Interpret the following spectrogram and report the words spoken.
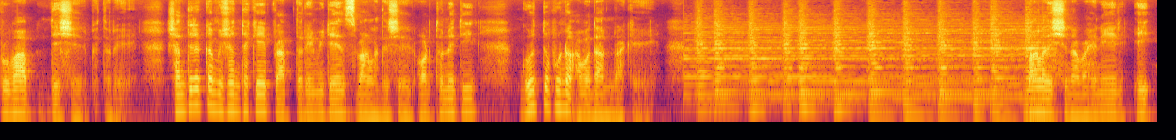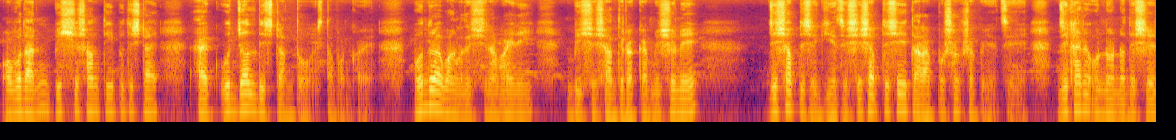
প্রভাব দেশের ভেতরে। শান্তিরক্ষা মিশন থেকে প্রাপ্ত রেমিটেন্স বাংলাদেশের অর্থনীতির গুরুত্বপূর্ণ অবদান রাখে। বাংলাদেশ সেনাবাহিনীর এই অবদান বিশ্ব শান্তি প্রতিষ্ঠায় এক উজ্জ্বল দৃষ্টান্ত স্থাপন করে। বন্ধুরা, বাংলাদেশ সেনাবাহিনী বিশ্ব শান্তিরক্ষা মিশনে যেসব দেশে গিয়েছে, সেসব দেশেই তারা প্রশংসা পেয়েছে, যেখানে অন্য অন্য দেশের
